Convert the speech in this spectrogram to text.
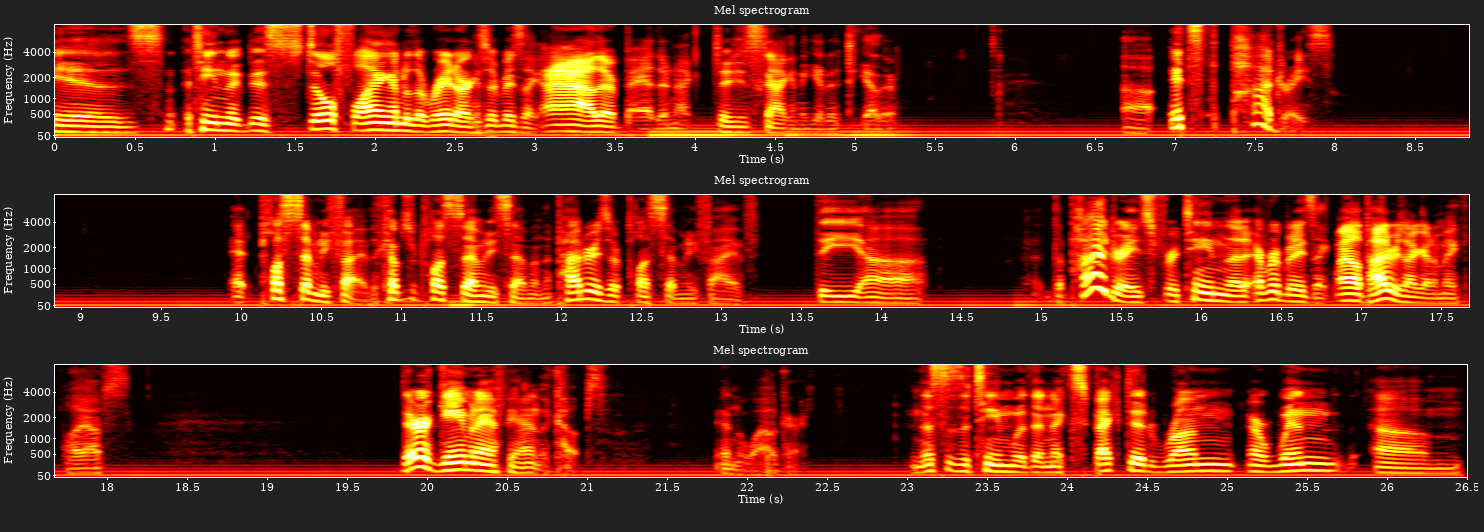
is a team that is still flying under the radar because everybody's like, ah, they're bad. They're not. They're just not going to get it together. Uh, it's the Padres at plus 75. The Cubs are plus 77. The Padres are plus 75. The uh, the Padres for a team that everybody's like, well, the Padres aren't going to make the playoffs. They're a game and a half behind the Cubs in the wild card. And this is a team with an expected run or win, um,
